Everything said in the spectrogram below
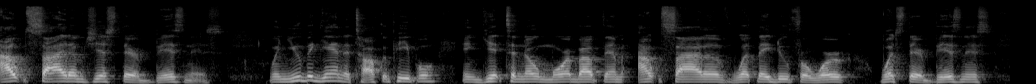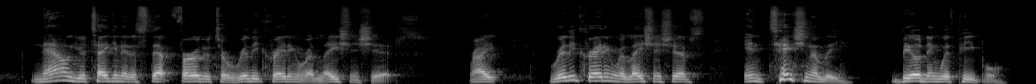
outside of just their business. When you begin to talk with people and get to know more about them outside of what they do for work what's their business. Now you're taking it a step further to really creating relationships, right? Really creating relationships, intentionally building with people,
